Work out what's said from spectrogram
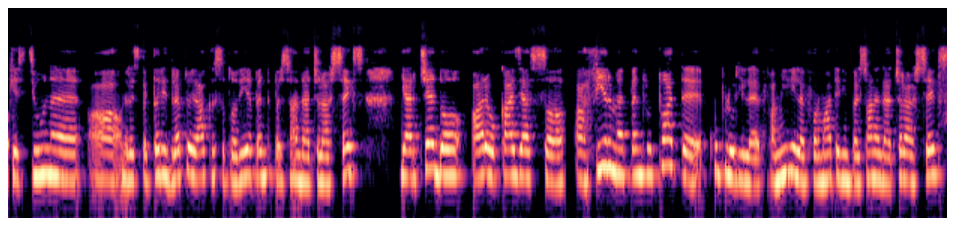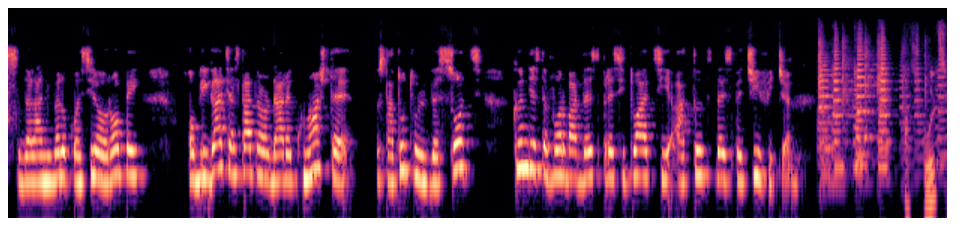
chestiune a respectării dreptului la căsătorie pentru persoane de același sex, iar CEDO are ocazia să afirme pentru toate cuplurile, familiile formate din persoane de același sex de la nivelul Consiliului Europei, obligația statelor de a recunoaște statutul de soți când este vorba despre situații atât de specifice. Asculți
